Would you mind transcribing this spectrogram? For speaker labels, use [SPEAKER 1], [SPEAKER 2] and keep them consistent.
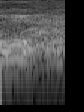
[SPEAKER 1] โอ้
